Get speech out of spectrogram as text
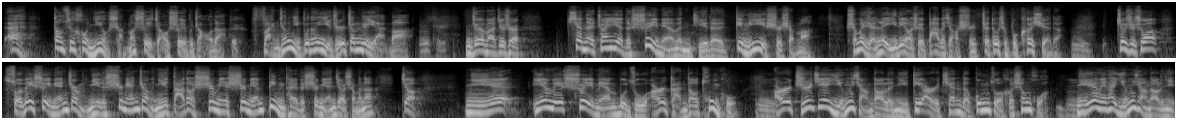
哎，到最后你有什么睡着睡不着的？对，反正你不能一直睁着眼吧？嗯你知道吗？就是现在专业的睡眠问题的定义是什么？什么人类一定要睡八个小时？这都是不科学的。嗯，就是说，所谓睡眠症，你的失眠症，你达到失眠失眠病态的失眠叫什么呢？叫你。因为睡眠不足而感到痛苦，而直接影响到了你第二天的工作和生活。你认为它影响到了你，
